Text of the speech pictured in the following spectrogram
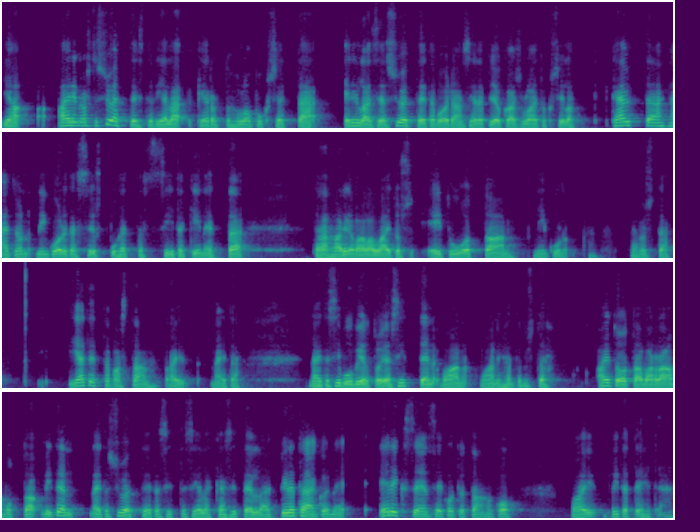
Ja Airi noista syötteistä vielä kerrot tuohon lopuksi, että erilaisia syötteitä voidaan siellä biokaasulaitoksilla käyttää. Näitä on, niin kuin oli tässä just puhetta siitäkin, että tämä Harjavallan laitos ei tuottaa niin kuin tämmöistä jätettä vastaan tai näitä, näitä sivuvirtoja sitten, vaan, vaan ihan tämmöistä aitoa tavaraa, mutta miten näitä syötteitä sitten siellä käsitellään? Että pidetäänkö ne erikseen, sekoitetaanko vai mitä tehdään?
